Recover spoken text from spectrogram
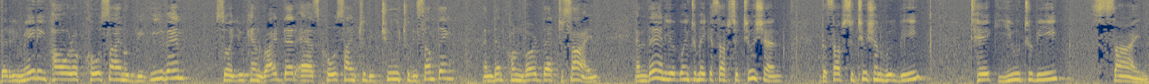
the remaining power of cosine would be even, so you can write that as cosine to the 2 to the something, and then convert that to sine. And then you're going to make a substitution. The substitution will be take u to be sine.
